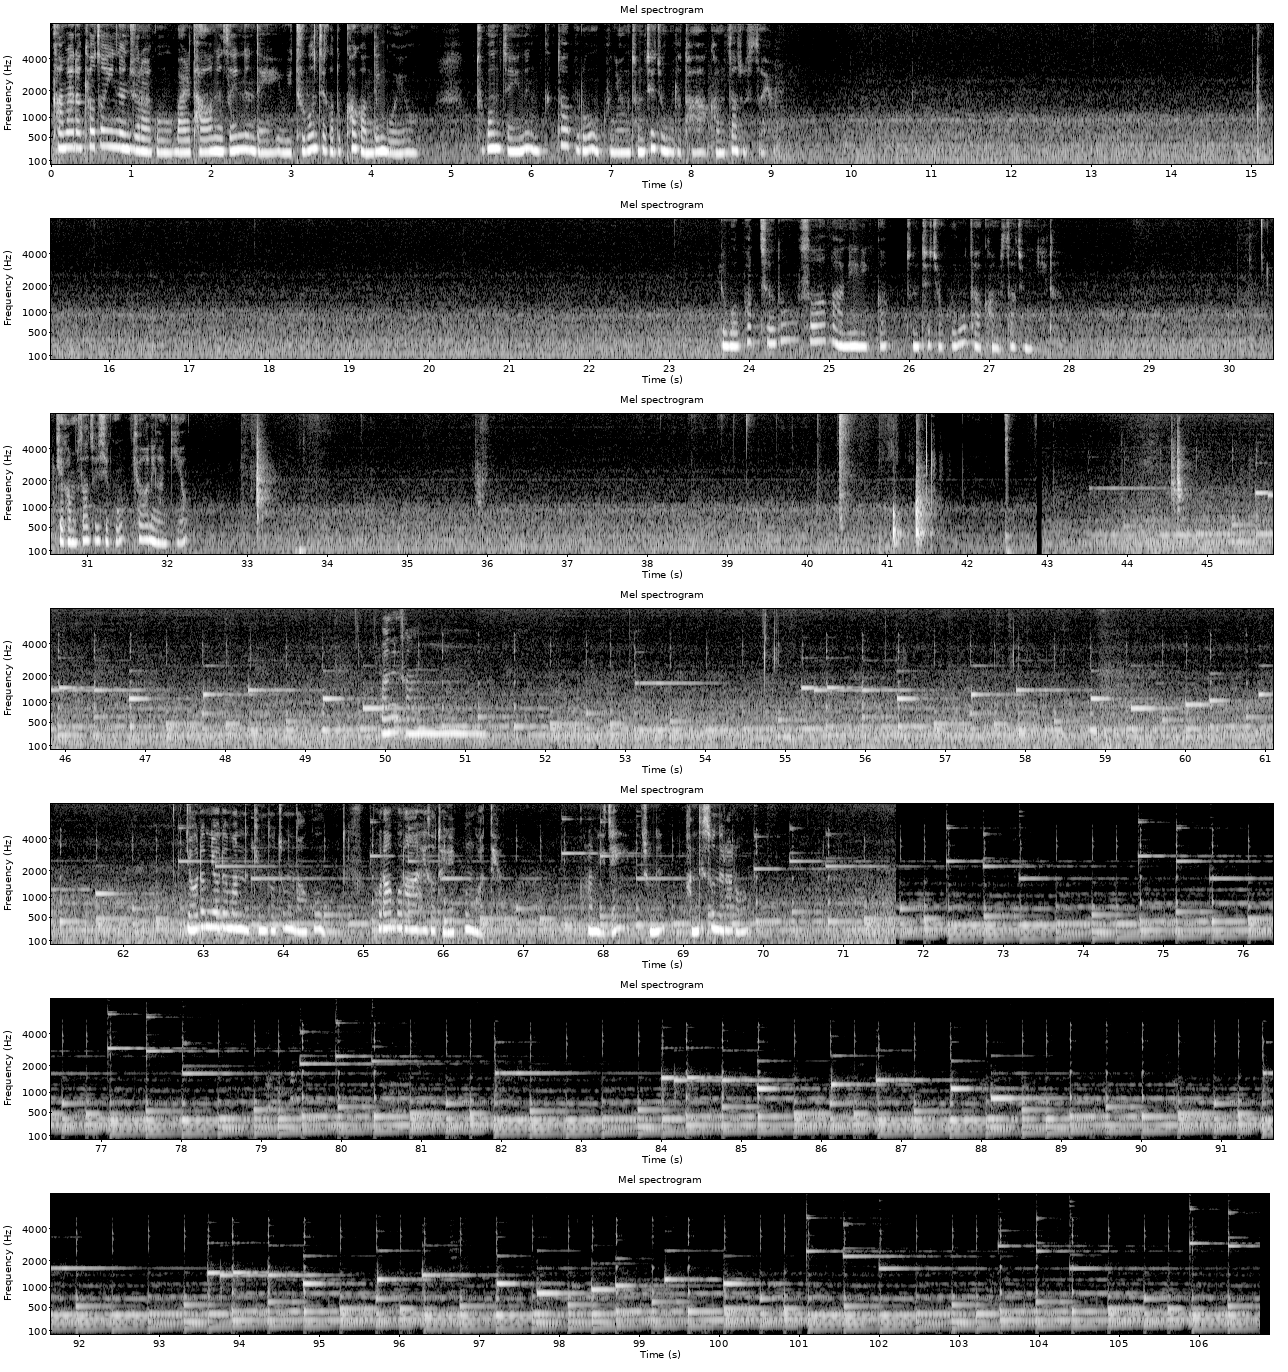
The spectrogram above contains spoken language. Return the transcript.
카메라 켜져 있는 줄 알고 말 다 하면서 했는데 여기 두 번째가 녹화가 안 된 거예요. 두 번째는 큰 탑으로 그냥 전체적으로 다 감싸줬어요. 이거 파츠도 수화가 아니니까 전체적으로 다 감싸줍니다. 이렇게 감싸주시고 큐어링 할게요. 반대 손을 하러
